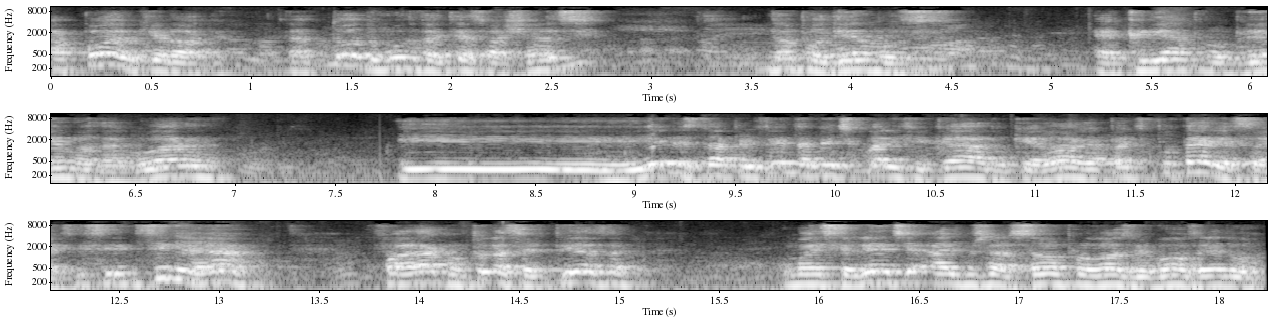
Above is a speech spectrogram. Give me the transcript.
apoiem o Queiroga. Tá? Todo mundo vai ter a sua chance. Não podemos é, criar problemas agora. E ele está perfeitamente qualificado, Queiroga, para disputar eleições. E se, se ganhar, fará com toda certeza uma excelente administração para os nossos irmãos aí do.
